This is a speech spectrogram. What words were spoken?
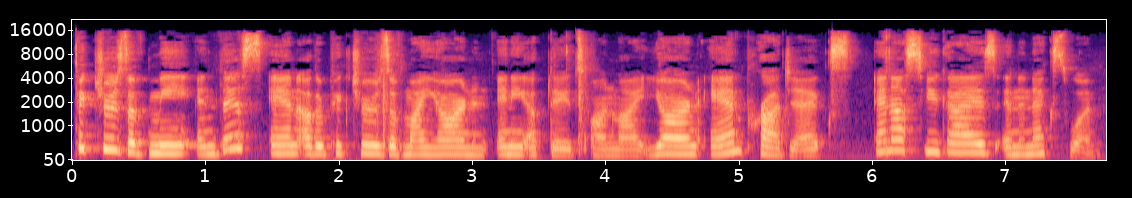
pictures of me in this and other pictures of my yarn and any updates on my yarn and projects. And I'll see you guys in the next one.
